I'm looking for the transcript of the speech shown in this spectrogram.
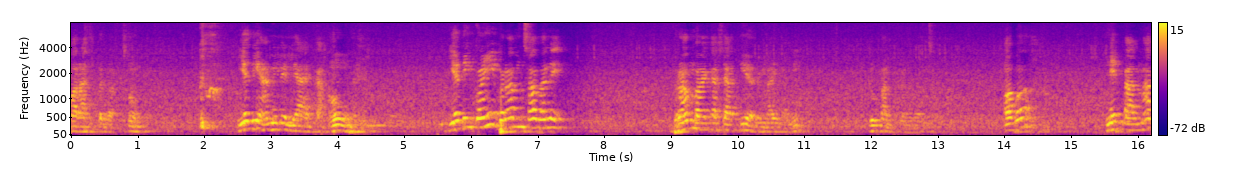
परास्त गर्छौँ। यदि हामीले ल्याएका हौँ यदि कहीँ भ्रम छ भने भ्रम भएका साथीहरूलाई हामी रूपान्तरण गर्छौँ। अब नेपालमा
